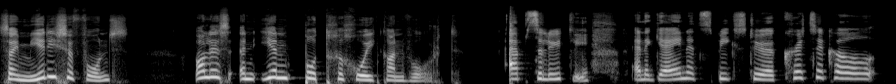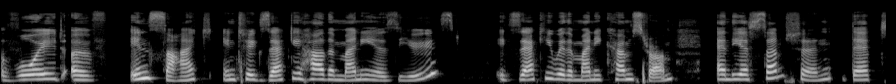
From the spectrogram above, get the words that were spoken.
sy mediese fonds alles in een pot gegooi kan word. Absolutely. And again, it speaks to a critical void of insight into exactly how the money is used exactly where the money comes from and the assumption that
